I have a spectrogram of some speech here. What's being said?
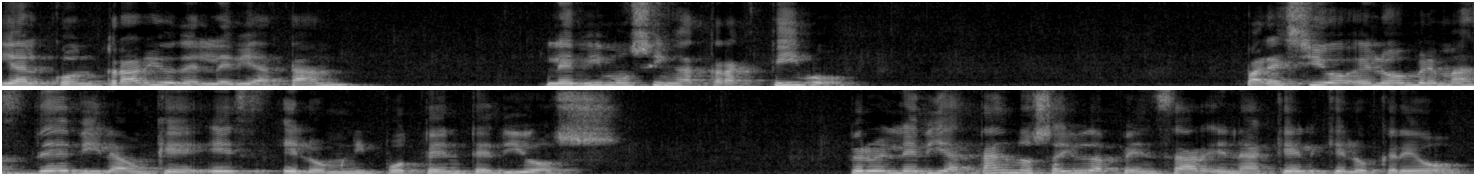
y al contrario del leviatán, le vimos sin atractivo, pareció el hombre más débil, aunque es el omnipotente Dios. Pero el leviatán nos ayuda a pensar en aquel que lo creó,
